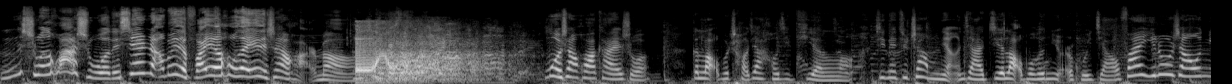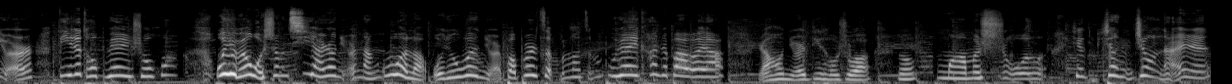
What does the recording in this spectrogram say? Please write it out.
你说那话说的，仙人掌不也繁衍后代，也得生小孩吗？陌上花开说。跟老婆吵架好几天了，今天去丈母娘家接老婆和女儿回家，我发现一路上我女儿低着头不愿意说话，我以为我生气啊，让女儿难过了，我就问女儿：“宝贝儿怎么了？怎么不愿意看着爸爸呀？”然后女儿低头说：“说妈妈说了，像像你这种男人，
